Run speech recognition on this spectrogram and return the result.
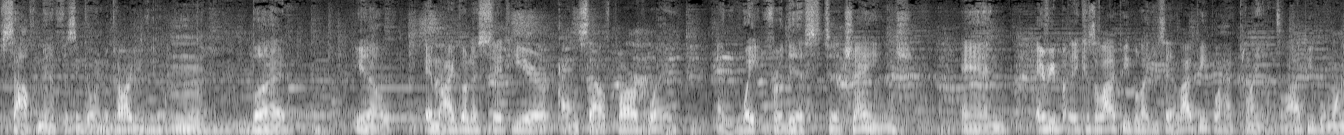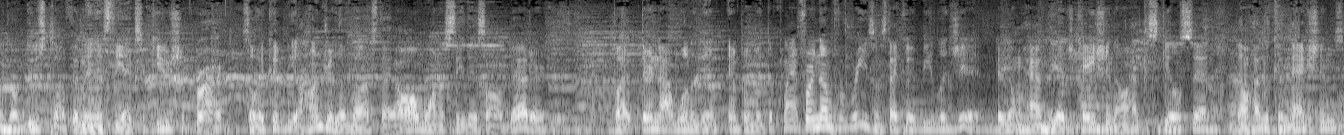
South Memphis and going to Carterville," Mm-hmm. but you know, am I going to sit here on South Parkway and wait for this to change? And everybody, because a lot of people, like you said, a lot of people have plans. A lot of people want to go do stuff, and then it's the execution. Right. So it could be a hundred of us that all want to see this all better, but they're not willing to im- implement the plan for a number of reasons. That could be legit. They don't have the education, they don't have the skill set, they don't have the connections.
